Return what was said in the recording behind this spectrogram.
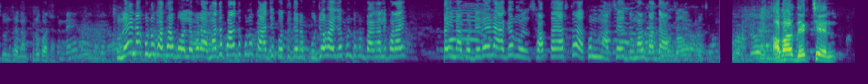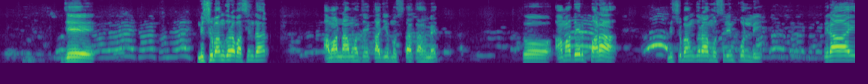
শুনছে না কোনো কথা। শুনেই না কোনো কথা বলে এবার আমাদের পাড়াতে কোনো কাজই করতে চায় না। পুজো হয় যখন তখন বাঙালি পাড়ায় তাই না করে। না আগে সপ্তাহে আসতো এখন মাসে দু মাস বাদে আসছে আবার দেখছেন যে নিশুবাঙ্গুরা বাসিন্দার। আমার নাম হচ্ছে কাজী মুস্তাক আহমেদ। তো আমাদের পাড়া নিশুবাঙ্গুরা মুসলিম পল্লী প্রায়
